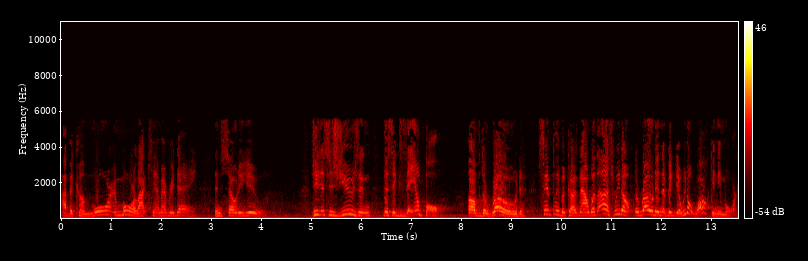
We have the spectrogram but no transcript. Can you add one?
I become more and more like Him every day. And so do you. Jesus is using this example of the road simply because now with us, we don't, the road isn't a big deal. We don't walk anymore.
